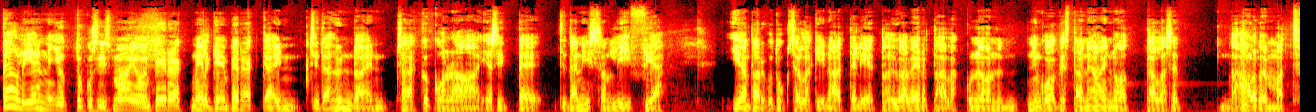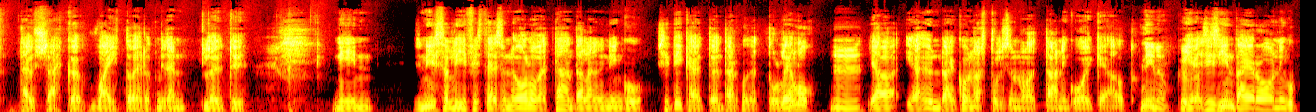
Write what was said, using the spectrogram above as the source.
Tämä oli jännä juttu, kun siis mä ajoin perä, melkein peräkkäin sitä Hyundain sähkökonaa ja sitten sitä Nissan Leafia. Ihan tarkoituksellakin ajattelin, että on hyvä vertailla, kun ne on niin kuin oikeastaan ne ainoat tällaiset halvemmat täyssähkövaihtoehdot, mitä nyt löytyy. Niin niissä Leafistä ei sellainen olo, että tämä on tällainen niin kuin city-käyttöön tarkoitettu lelu, mm. ja, ja Hyundai Kona tuli sanoa, että tämä on niin kuin oikea auto. Niin on, kyllä. Ja siis hintaero on, niin kuin,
